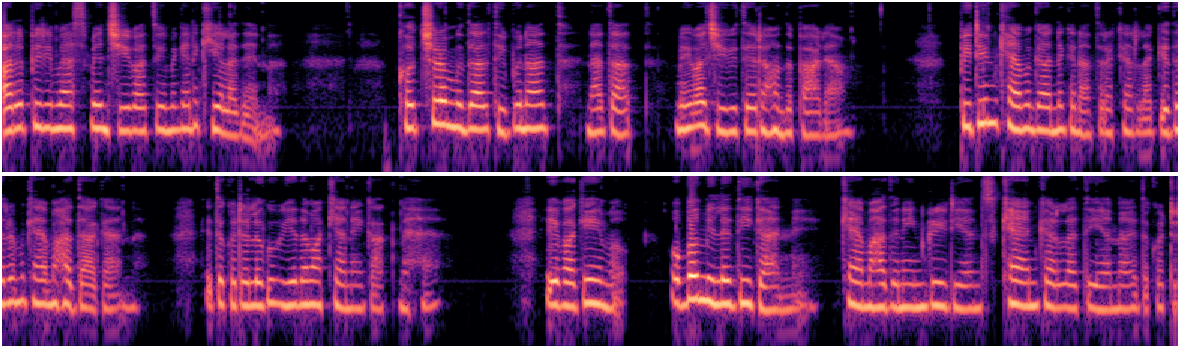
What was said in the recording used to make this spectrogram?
අර පිරිමැස්මෙන් ජීවත් වීම ගැන කියලා දෙන්න. කොච්චර මුදල් තිබුණත් නැතත් මේවා ජීවිතයට හොඳ පාඩම්. පිටින් කෑම ගන්න එක නතර කරලා ගෙදරම කෑම හදාගන්න. එතකොට ලොකු වියදමක් යන එකක් නැහැ. ඒ වගේම ඔබ මිලදී ගන්නේ කෑම හදන ඉන්ග්‍රීඩියන්ස් කෑන් කරලා තියෙන එතකොට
